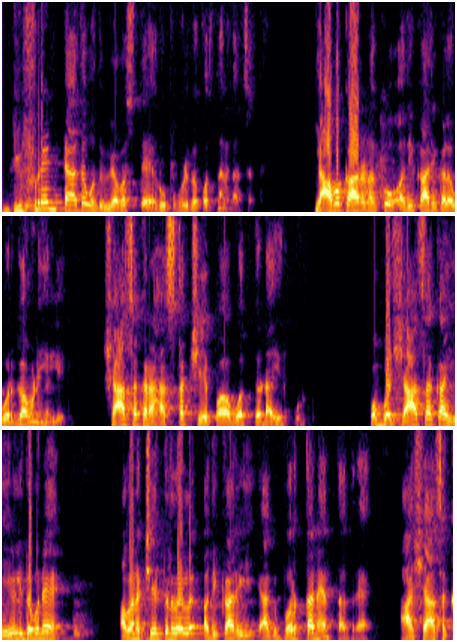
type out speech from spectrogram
ಡಿಫ್ರೆಂಟ್ ಆದ ಒಂದು ವ್ಯವಸ್ಥೆ ರೂಪುಗೊಳ್ಬೇಕು ಅಂತ ನನಗನ್ಸುತ್ತೆ ಯಾವ ಕಾರಣಕ್ಕೂ ಅಧಿಕಾರಿಗಳ ವರ್ಗಾವಣೆಯಲ್ಲಿ ಶಾಸಕರ ಹಸ್ತಕ್ಷೇಪ ಒತ್ತಡ ಇರಕೂಡದು. ಒಬ್ಬ ಶಾಸಕ ಹೇಳಿದವನೇ ಅವನ ಕ್ಷೇತ್ರದಲ್ಲಿ ಅಧಿಕಾರಿಯಾಗಿ ಬರ್ತಾನೆ ಅಂತಂದರೆ ಆ ಶಾಸಕ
